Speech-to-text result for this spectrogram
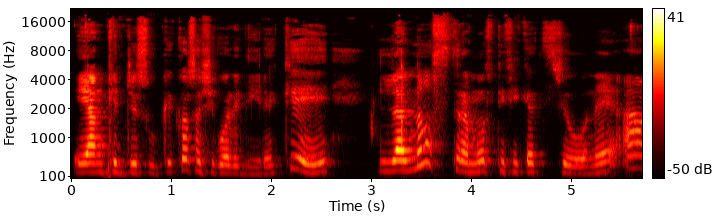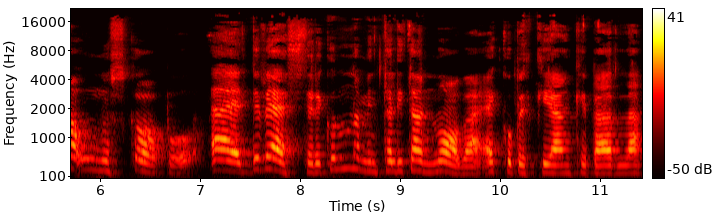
e anche Gesù, che cosa ci vuole dire? Che la nostra mortificazione ha uno scopo, è, deve essere con una mentalità nuova, ecco perché anche parla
